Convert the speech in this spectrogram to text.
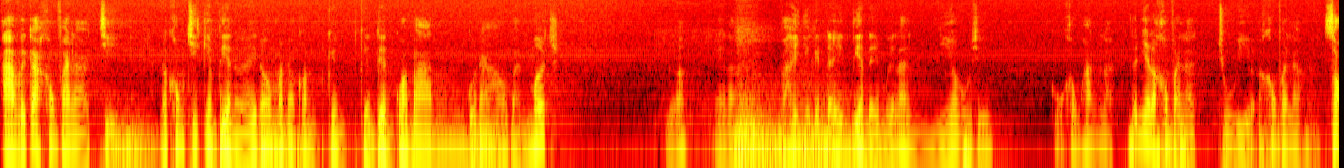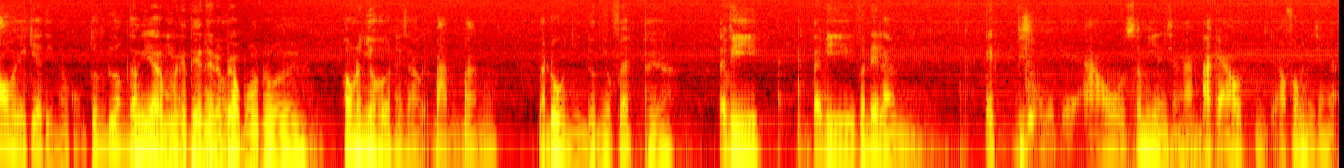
à với cả không phải là chỉ nó không chỉ kiếm tiền ở đấy đâu mà nó còn kiếm kiếm tiền qua bán quần áo bán merch nữa. Nên là và hình như cái đấy tiền đấy mới là nhiều chứ cũng không hẳn là tất nhiên là không phải là chủ yếu không phải là so với cái kia thì nó cũng tương đương Tao nghĩ là mấy cái tiền này nó bèo bọt thôi. không nó nhiều hơn hay sao vậy bán bán bán đồ nhìn được nhiều phết. Thế á? tại vì tại vì vấn đề là cái ví dụ như cái áo sơ mi này chẳng hạn à cái áo cái áo phông này chẳng hạn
